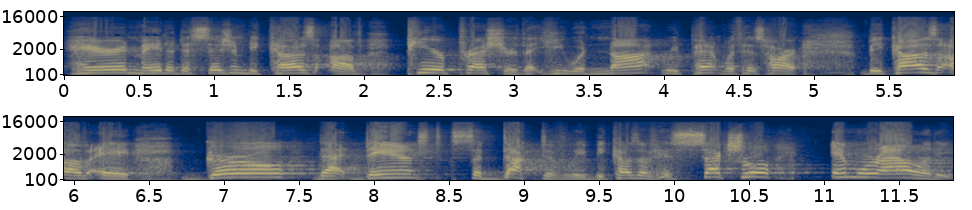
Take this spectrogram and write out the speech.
Herod made a decision because of peer pressure that he would not repent with his heart, because of a girl that danced seductively, because of his sexual immorality.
